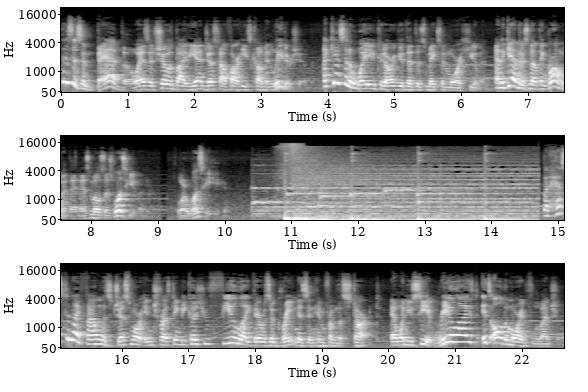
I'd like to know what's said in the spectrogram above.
This isn't bad, though, as it shows by the end just how far he's come in leadership. I guess in a way you could argue that this makes him more human. And again, there's nothing wrong with it, as Moses was human. Or was he? But Heston I found was just more interesting because you feel like there was a greatness in him from the start. And when you see it realized, it's all the more influential.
